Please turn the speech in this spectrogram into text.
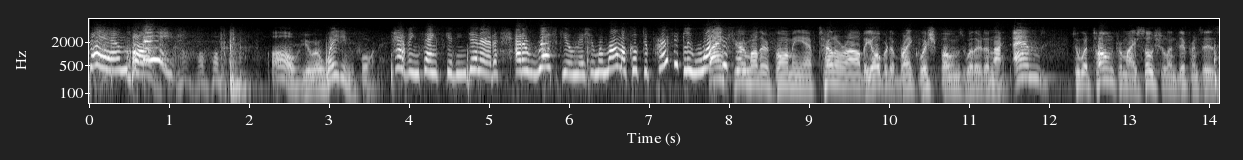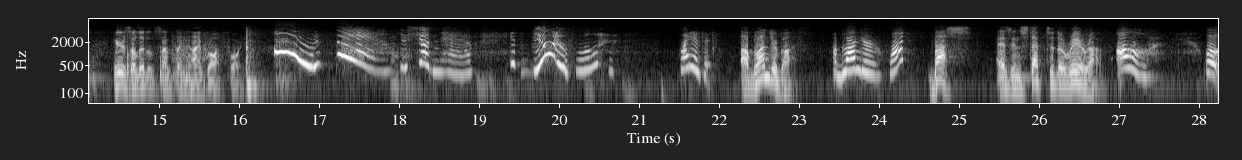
Sam oh. Spade! Oh, you were waiting for me. Having Thanksgiving dinner at a, at a rescue mission where Mama cooked a perfectly wonderful... Thank your mother for me, Effie. Tell her I'll be over to break wishbones with her tonight. And to atone for my social indifferences, here's a little something I brought for you. Oh, Sam! You shouldn't have. It's beautiful. What is it? A blunderbuss. A blunder what? Bus, as in step to the rear of. Oh. Well,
